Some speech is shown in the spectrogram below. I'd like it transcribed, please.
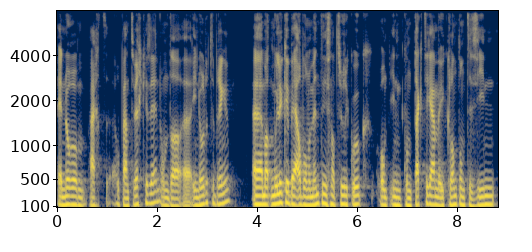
enorm hard op aan het werken zijn om dat uh, in orde te brengen. Uh, maar het moeilijke bij abonnementen is natuurlijk ook om in contact te gaan met je klant om te zien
